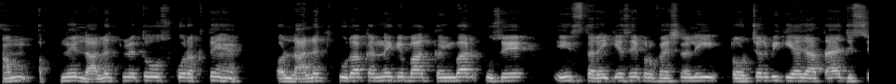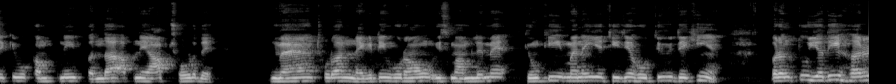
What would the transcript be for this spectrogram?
हम अपने लालच में तो उसको रखते हैं और लालच पूरा करने के बाद कई बार उसे इस तरीके से प्रोफेशनली टॉर्चर भी किया जाता है, जिससे कि वो कंपनी बंदा अपने आप छोड़ दे। मैं थोड़ा नेगेटिव हो रहा हूँ इस मामले में, क्योंकि मैंने ये चीज़ें होती हुई देखी हैं। परंतु यदि हर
